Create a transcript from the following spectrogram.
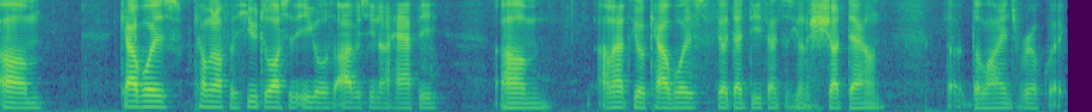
Um, Cowboys coming off a huge loss to the Eagles, obviously not happy. Um, I'm gonna have to go Cowboys. I feel like that defense is gonna shut down the, the Lions real quick.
